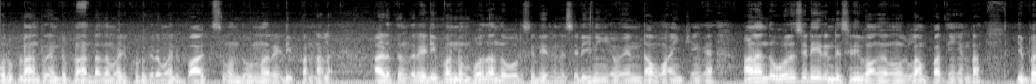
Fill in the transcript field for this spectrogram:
ஒரு பிளான்ட் ரெண்டு பிளான்ட் அந்த மாதிரி கொடுக்குற மாதிரி பாக்ஸ் வந்து இன்னும் ரெடி பண்ணலை. அடுத்து அந்த ரெடி பண்ணும்போது அந்த ஒரு செடி ரெண்டு செடி நீங்கள் வேண்டாம் வாங்கிக்கோங்க. ஆனால் இந்த ஒரு செடி ரெண்டு செடி வாங்குறவங்கலாம் பார்த்தீங்கன்னா இப்போ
